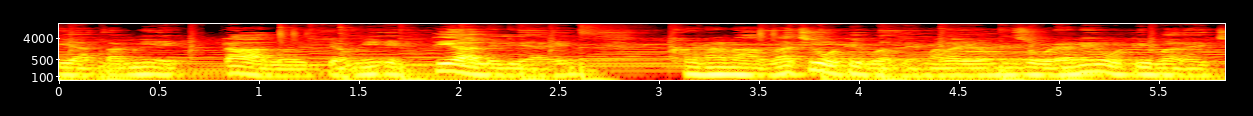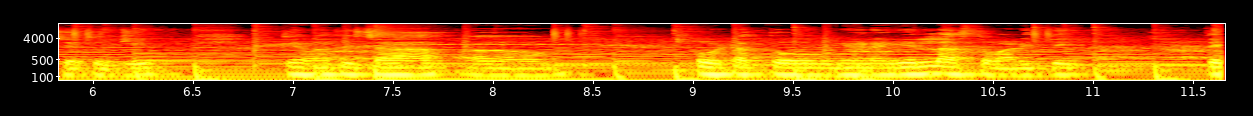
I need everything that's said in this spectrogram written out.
की आता मी एकटा आलो आहे किंवा मी एकटी आलेली आहे खणा नागाची ओटी भरते मला येऊन जोड्याने ओटी भरायची आहे तुझी. तेव्हा तिच्या कोर्टात तो निर्णय गेलेला असतो आणि ती ते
